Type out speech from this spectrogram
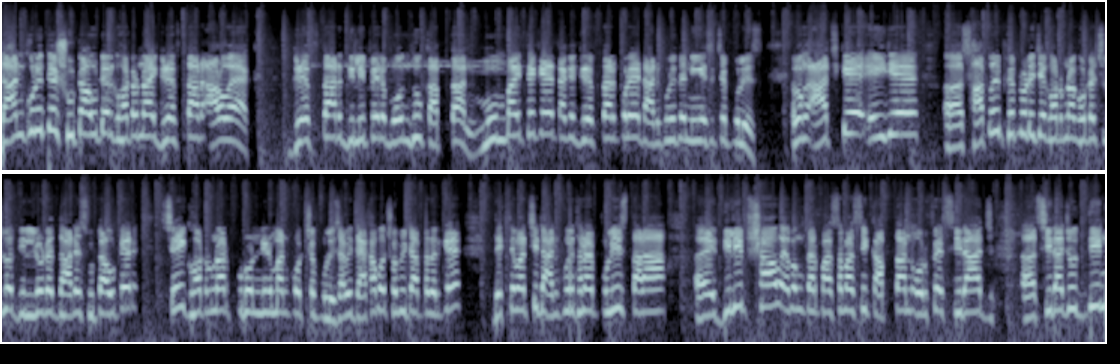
ডানকুনিতে শুট আউটের ঘটনায় গ্রেফতার আরও এক। গ্রেফতার দিলীপের বন্ধু কাপ্তান। মুম্বাই থেকে তাকে গ্রেফতার করে ডানকুনিতে নিয়ে এসেছে পুলিশ। এবং আজকে এই যে সাতই ফেব্রুয়ারি যে ঘটনা ঘটেছিল দিল্লি রোডের ধারে শুট আউটের সেই ঘটনার পুনর্নির্মাণ করছে পুলিশ। আমি দেখাবো ছবিটা আপনাদেরকে। দেখতে পাচ্ছি ডানকুনি থানার পুলিশ। তারা দিলীপ সাউ এবং তার পাশাপাশি কাপ্তান ওরফে সিরাজ সিরাজউদ্দিন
